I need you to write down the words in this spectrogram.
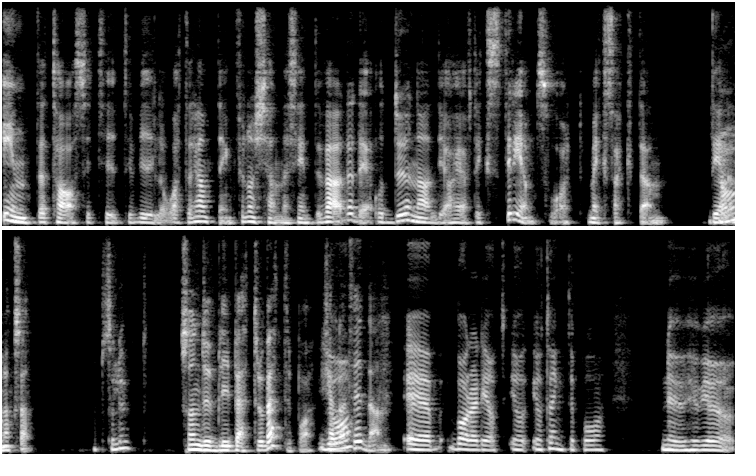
inte ta sig tid till vila och återhämtning för de känner sig inte värda det. Och du Nadja har haft extremt svårt med exakt den delen ja, också. Absolut. Som du blir bättre och bättre på hela ja, tiden. Eh, bara det att jag, jag, tänkte på nu hur jag...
